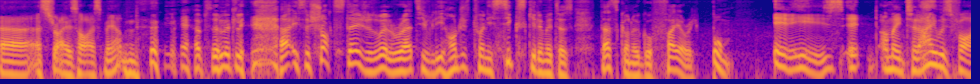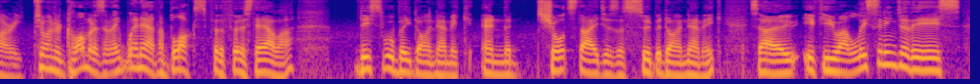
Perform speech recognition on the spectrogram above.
uh, Australia's highest mountain. yeah, absolutely. Uh, it's a short stage as well, relatively 126 kilometers. That's going to go fiery. Boom. It is. It. I mean, today was fiery, 200 kilometres, and they went out of the blocks for the first hour. This will be dynamic, and the short stages are super dynamic. So if you are listening to this,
